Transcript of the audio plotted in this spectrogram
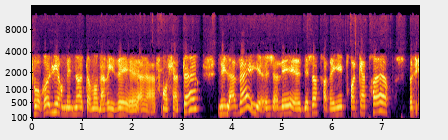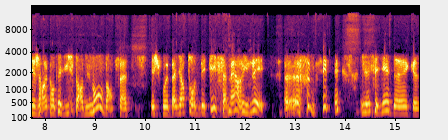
pour relire mes notes avant d'arriver euh, à France Inter. Mais la veille, j'avais euh, déjà travaillé 3-4 heures parce que je racontais l'histoire du monde, en fait. Et je pouvais pas dire trop de bêtises, ça m'est arrivé. Euh, mais j'ai essayé de, que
